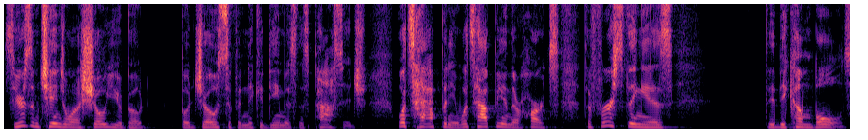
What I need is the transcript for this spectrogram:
So here's some change I want to show you about about Joseph and Nicodemus in this passage. What's happening? What's happening in their hearts? The first thing is they become bold.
